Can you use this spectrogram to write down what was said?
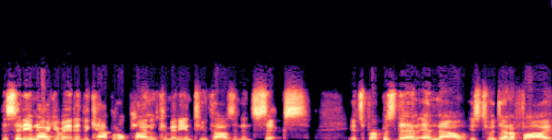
The city inaugurated the Capital Planning Committee in 2006. Its purpose then and now is to identify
